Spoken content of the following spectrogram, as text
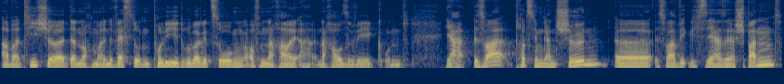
Aber T-Shirt, dann noch mal eine Weste und ein Pulli drüber gezogen auf dem Nach Nachhauseweg. Und ja, es war trotzdem ganz schön. Äh, es war wirklich sehr, sehr spannend.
